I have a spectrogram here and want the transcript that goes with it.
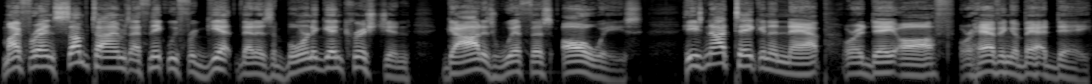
My friends, sometimes I think we forget that as a born again Christian, God is with us always. He's not taking a nap or a day off or having a bad day.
